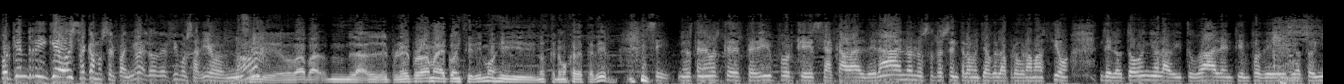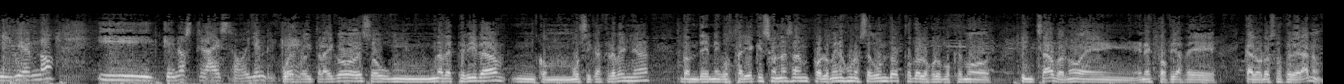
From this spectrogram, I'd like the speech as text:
Porque Enrique, hoy sacamos el pañuelo, decimos adiós, ¿no? Sí, va- va- la- el primer programa que coincidimos y nos tenemos que despedir. Sí, nos tenemos que despedir porque se acaba el verano, nosotros entramos ya con la programación del otoño, la habitual en tiempo de, de otoño-invierno. ¿Y qué nos traes hoy, Enrique? Pues hoy traigo eso, un- una despedida mm, con música extremeña, donde me gustaría que sonasen por lo menos unos segundos todos los grupos que hemos pinchado, ¿no? En, en estos días de calurosos de verano.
